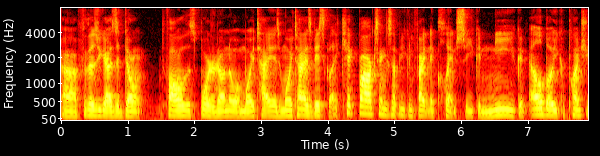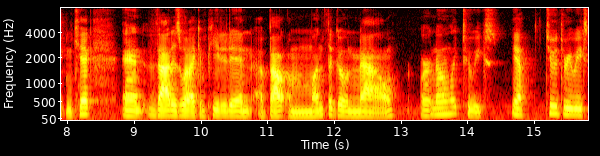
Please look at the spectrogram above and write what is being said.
Uh, for those of you guys that don't follow the sport or don't know what Muay Thai is, Muay Thai is basically like kickboxing, except you can fight in a clinch. So you can knee, you can elbow, you can punch, you can kick. And that is what I competed in about a month ago now. Or no, like two weeks. Yeah, two, three weeks.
